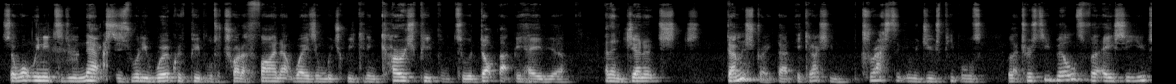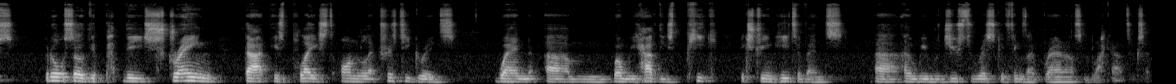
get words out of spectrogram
So, what we need to do next is really work with people to try to find out ways in which we can encourage people to adopt that behavior and then generate demonstrate that it can actually drastically reduce people's electricity bills for AC use, but also the, the strain that is placed on electricity grids when, um, when we have these peak extreme heat events uh, and we reduce the risk of things like brownouts and blackouts, etc.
